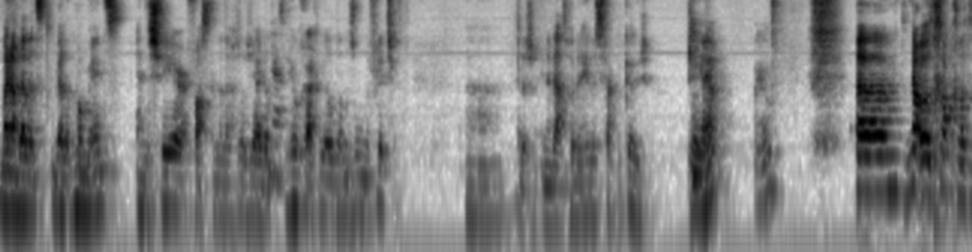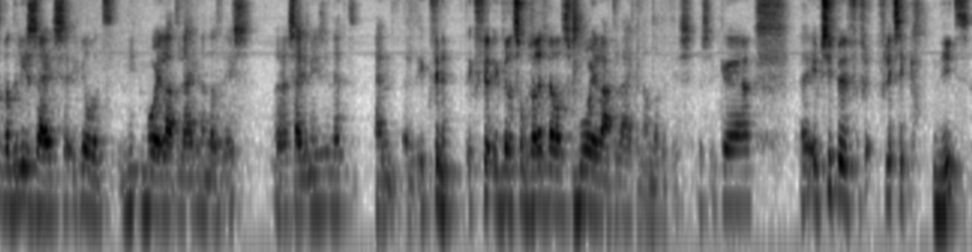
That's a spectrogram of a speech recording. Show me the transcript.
maar dan wel het, wel het moment en de sfeer vast kunnen leggen zoals jij dat Ja. heel graag wil, dan zonder flitser. Uh, ja, dat is inderdaad gewoon een hele strakke keuze. En jij? Ja. Marjan? Ehm, nou, het grappige wat, wat Denise zei is, eh, ik wil het niet mooier laten lijken dan dat het is. Eh zei Denise net. En ik, vind het, ik, vind- ik wil het soms wel eens, wel eens mooier laten lijken dan dat het is. Dus ik, in principe flits ik niet,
